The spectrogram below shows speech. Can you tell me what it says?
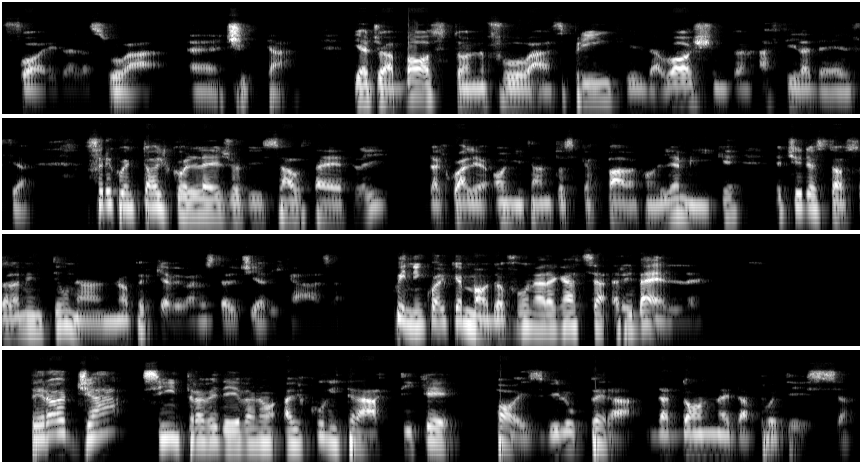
fuori dalla sua eh, città, Viaggiò a Boston, fu a Springfield, a Washington, a Filadelfia. Frequentò il collegio di South Atley, dal quale ogni tanto scappava con le amiche, e ci restò solamente un anno perché aveva nostalgia di casa. Quindi in qualche modo fu una ragazza ribelle. Però già si intravedevano alcuni tratti che poi svilupperà da donna e da poetessa,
